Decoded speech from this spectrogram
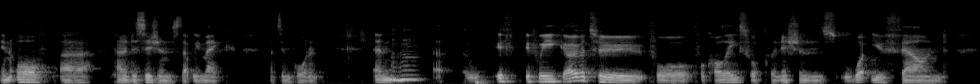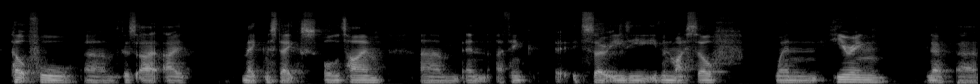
in all uh, kind of decisions that we make that's important and mm-hmm. Uh, if if we go over to for for colleagues for clinicians, what you've found helpful um, because I, I make mistakes all the time, um, and I think it's so easy, even myself, when hearing you know. Uh,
